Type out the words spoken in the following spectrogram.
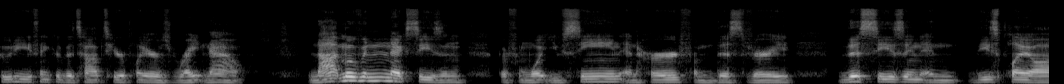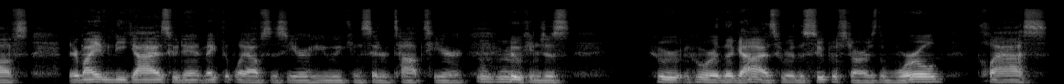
who do you think are the top tier players right now Not moving in next season, but from what you've seen and heard from this very this season and these playoffs, there might even be guys who didn't make the playoffs this year who we consider top tier, Mhm. who can just who who are the guys, who are the superstars, the world class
